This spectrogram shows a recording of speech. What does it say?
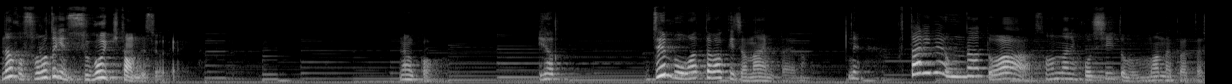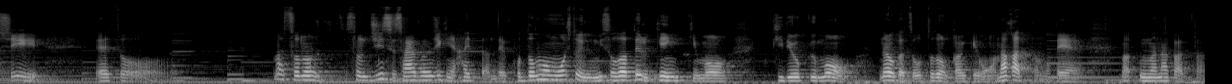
なんかその時にすごい来たんですよね。なんかいや全部終わったわけじゃないみたいな。で2人目産んだ後はそんなに欲しいとも思わなかったしえっ、ー、とまあそのその人生最後の時期に入ったんで子供をもう一人産み育てる元気も気力もなおかつ夫との関係もなかったのでまあ、産まなかったっ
